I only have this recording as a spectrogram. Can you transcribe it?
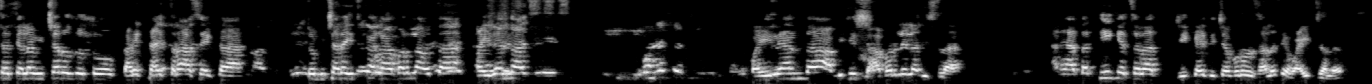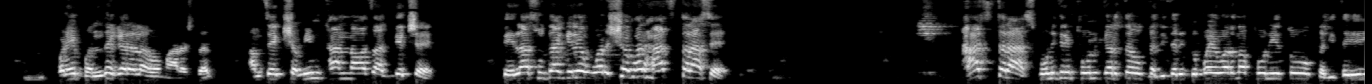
तर त्याला विचारत होतो काय काय त्रास आहे का? तो बिचारा इतका घाबरला होता. पहिल्यांदा पहिल्यांदा अभिजित घाबरलेला दिसला. आणि आता ठीक आहे चला जे काही तिच्याबरोबर झालं ते वाईट झालं. पण हे बंद करायला हवं महाराष्ट्रात. आमचा एक शमीम खान नावाचा अध्यक्ष आहे. त्याला सुद्धा गेले वर्षभर हाच त्रास आहे. हाच त्रास. कोणीतरी फोन करतो कधीतरी दुबईवरनं फोन येतो कधीतरी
